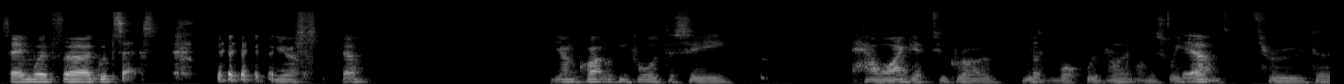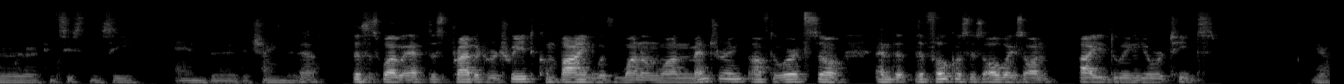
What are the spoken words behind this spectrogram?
same with uh, good sex Yeah. Yeah. Yeah, I'm quite looking forward to see how I get to grow with what we've learned on this weekend Yeah. through the consistency and the the changes. Yeah. This is why we had this private retreat combined with one-on-one mentoring afterwards. So and the, the focus is always on are you doing your routines? Yeah.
